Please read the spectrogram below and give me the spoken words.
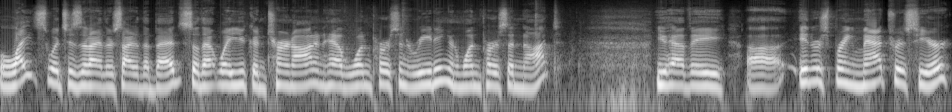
light switches at either side of the bed, so that way you can turn on and have one person reading and one person not. You have a uh, inner spring mattress here,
